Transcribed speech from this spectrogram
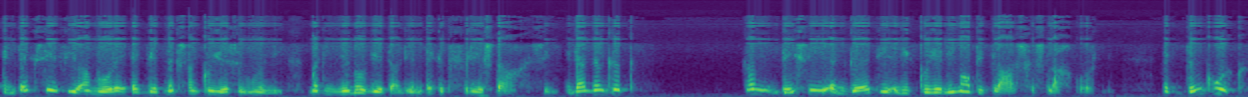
En ek sê vir jou amore, ek weet niks van koeie se oë nie, maar die hemel weet alleen. Ek het vrees daar gesien. En dan dink ek kan Bessie en Gertie en die koeie nie maar op die plaas geslag word nie. Ek dink ook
